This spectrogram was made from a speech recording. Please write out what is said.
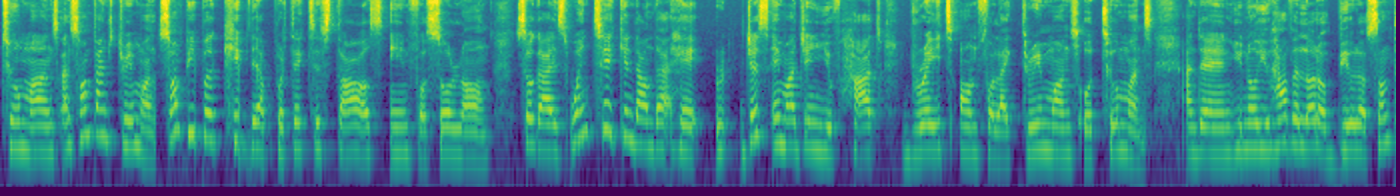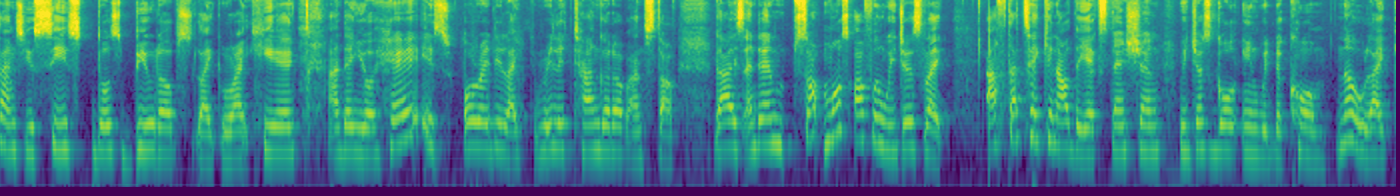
two months and sometimes three months some people keep their protective styles in for so long. So guys when taking down that hair just imagine you've had braids on for like three months or two months and then you you know you have a lot of build-up sometimes you see those build-ups like right here and then your hair is already like really tangled up and stuff. Guys and then some most often we just like after taking out the extension we just go in with the comb. No like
